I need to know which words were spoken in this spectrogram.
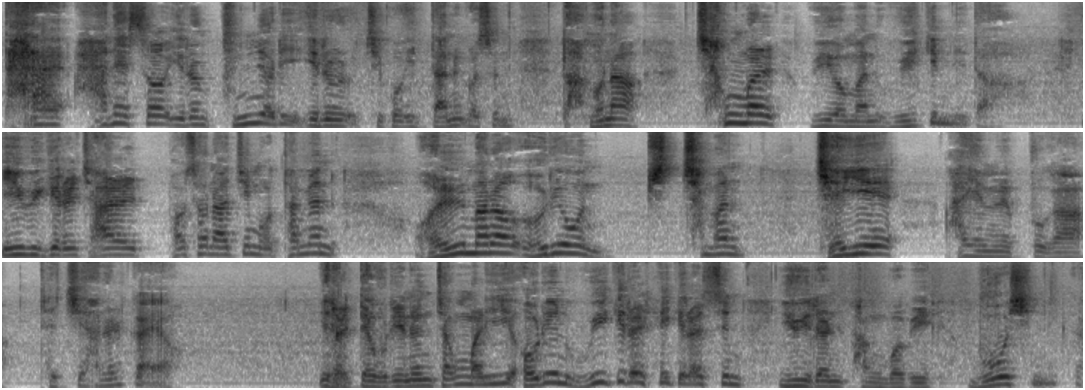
나라 안에서 이런 분열이 이루어지고 있다는 것은 너무나 정말 위험한 위기입니다. 이 위기를 잘 벗어나지 못하면 얼마나 어려운 비참한 제2의 IMF가 되지 않을까요? 이럴 때 우리는 정말 이 어려운 위기를 해결할 수 있는 유일한 방법이 무엇입니까?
